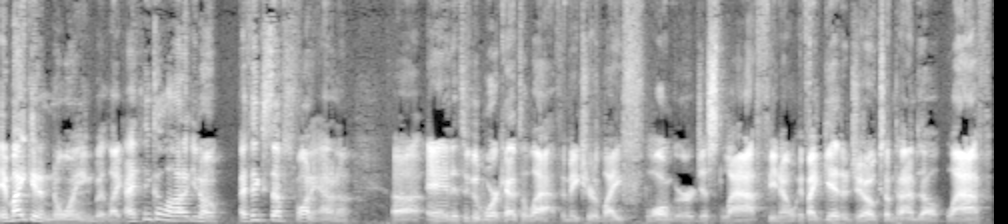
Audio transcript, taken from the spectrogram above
it might get annoying, but like I think a lot of, you know, I think stuff's funny. I don't know. Uh, and it's a good workout to laugh. It makes your life longer. Just laugh. You know, if I get a joke, sometimes I'll laugh.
